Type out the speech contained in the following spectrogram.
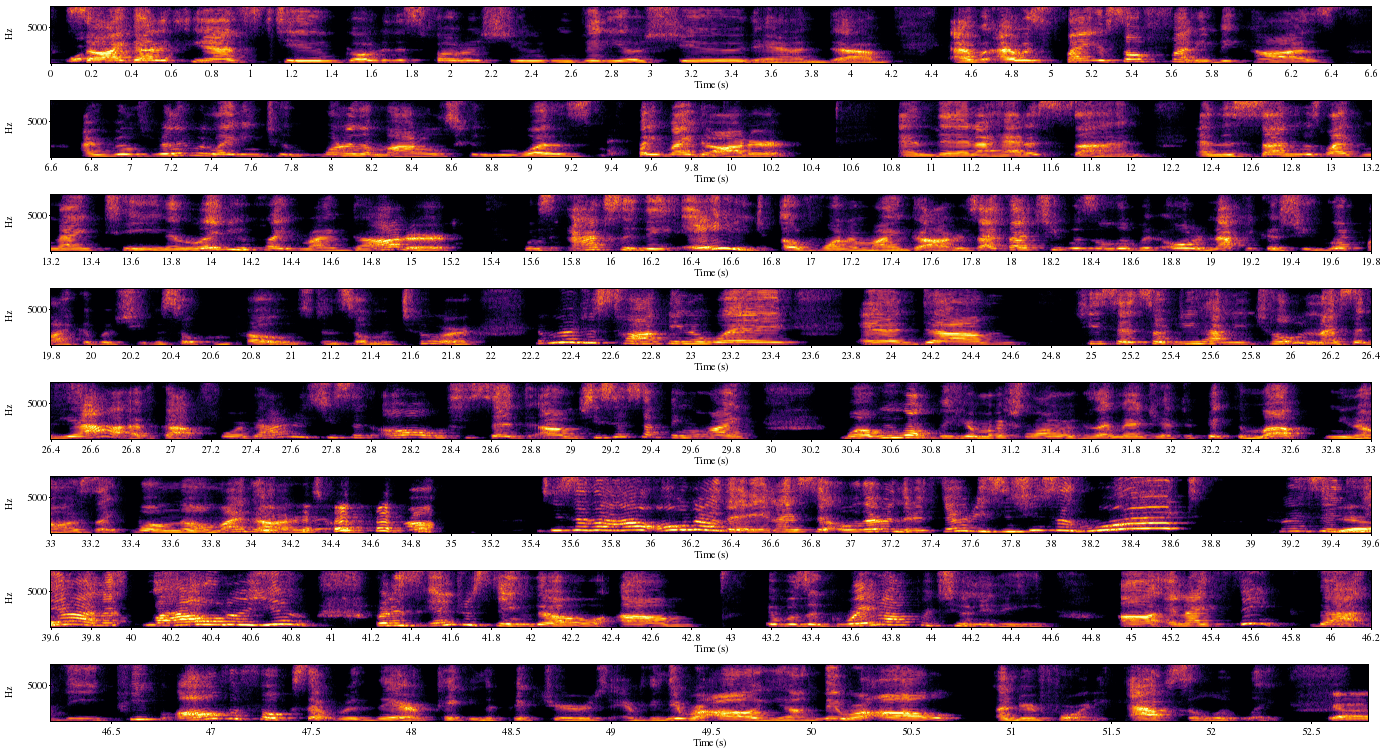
Wow. So I got a chance to go to this photo shoot and video shoot. And um, I, I, was playing, it's so funny because I was really relating to one of the models who was played my daughter. And then I had a son, and the son was like 19. And the lady who played my daughter was actually the age of one of my daughters. I thought she was a little bit older, not because she looked like it, but she was so composed and so mature. And we were just talking away. And um, she said, "So do you have any children?" I said, "Yeah, I've got four daughters." She said, "Oh," she said, um, she said something like, "Well, we won't be here much longer because I imagine you have to pick them up." You know, I was like, "Well, no, my daughters are." she said, well, "How old are they?" And I said, "Oh, they're in their 30s." And she said, "What?" And I said, "Yeah." yeah. And I said, "Well, how old are you?" But it's interesting though. Um, it was a great opportunity. Uh, and I think that the people, all the folks that were there taking the pictures, everything, they were all young. They were all under 40, absolutely.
